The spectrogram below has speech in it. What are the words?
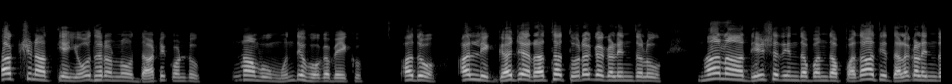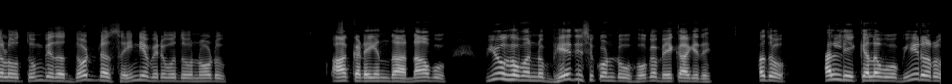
ದಾಕ್ಷಿಣಾತ್ಯ ಯೋಧರನ್ನು ದಾಟಿಕೊಂಡು ನಾವು ಮುಂದೆ ಹೋಗಬೇಕು. ಅದು ಅಲ್ಲಿ ಗಜ ರಥ ತುರಗಗಳಿಂದಲೂ, ನಾನಾ ದೇಶದಿಂದ ಬಂದ ಪದಾತಿ ದಳಗಳಿಂದಲೂ ತುಂಬಿದ ದೊಡ್ಡ ಸೈನ್ಯವಿರುವುದು ನೋಡು. ಆ ಕಡೆಯಿಂದ ನಾವು ವ್ಯೂಹವನ್ನು ಭೇದಿಸಿಕೊಂಡು ಹೋಗಬೇಕಾಗಿದೆ. ಅದು ಅಲ್ಲಿ ಕೆಲವು ವೀರರು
